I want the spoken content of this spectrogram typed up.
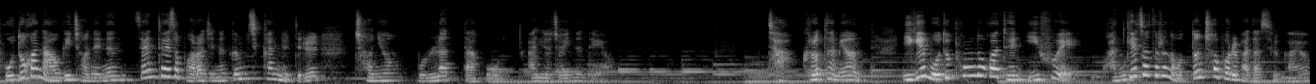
보도가 나오기 전에는 센터에서 벌어지는 끔찍한 일들을 전혀 몰랐다고 알려져 있는데요. 자, 그렇다면 이게 모두 폭로가 된 이후에 관계자들은 어떤 처벌을 받았을까요?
